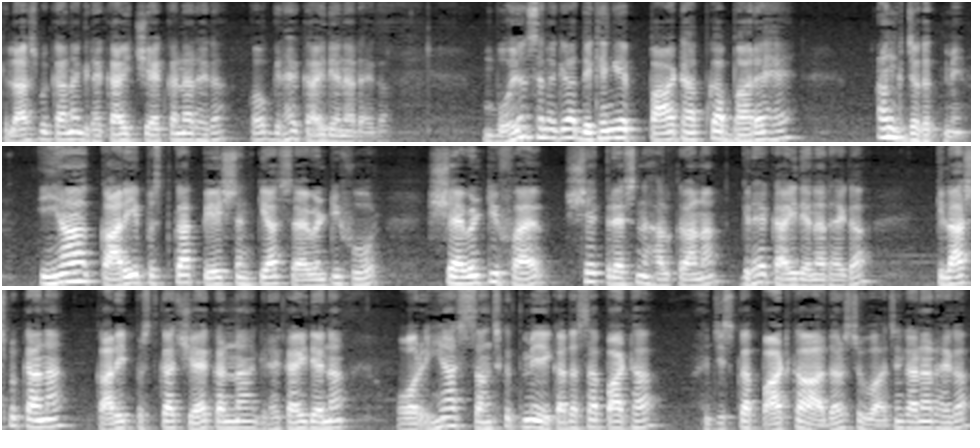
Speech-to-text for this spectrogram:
क्लास में कराना गृह कार्य चेक करना रहेगा, और गृह कार्य देना रहेगा। भोजन समय के बाद देखेंगे, पाठ आपका बारह है, अंक जगत में। यहाँ कार्य पुस्तक पेज संख्या सेवेंटी फोर सेवेंटी फाइव से प्रश्न हल कराना गृह कार्य देना रहेगा। क्लास पर कराना, कार्य पुस्तक चेक करना गृह कार्य देना, और यहाँ संस्कृत में एकादशा पाठा, जिसका पाठ का आदर्श वाचन करना रहेगा।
